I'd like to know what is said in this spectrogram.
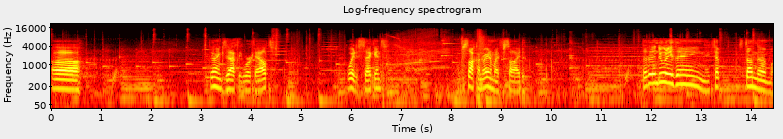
Uh... Didn't exactly work out. Wait a second. I'm stuck on right on my side. That didn't do anything! Except stun them.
